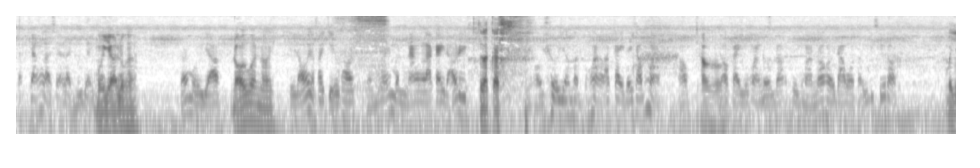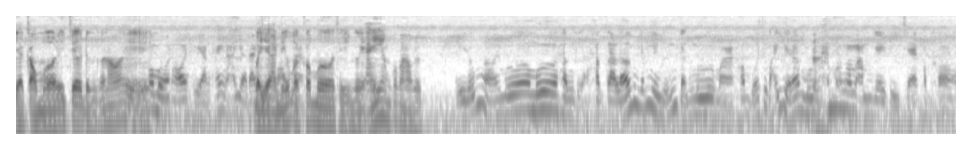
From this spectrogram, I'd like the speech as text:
chắc chắn là sẽ là như vậy. 10 giờ luôn hả? Tới 10 giờ. Đói quá anh ơi thì đói là phải chịu thôi. Còn mấy mình ăn lá cây đỡ đi. Là cây. Hồi xưa giờ mình cũng ăn lá cây để sống mà. Không trời vỏ cây cũng ăn được đó nhưng mà nó hơi đau bao tử tí xíu thôi. Bây giờ cầu mưa đi chứ đừng có nói có mưa thôi thì anh thấy nãy giờ đây bây giờ nếu mà nè. có mưa thì người ấy không có vào được. Thì đúng rồi mưa mưa thật thật là lớn giống như những trận mưa mà hôm bữa thứ bảy vậy đó mưa Ừ. ầm ầm ầm vậy thì sẽ không có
